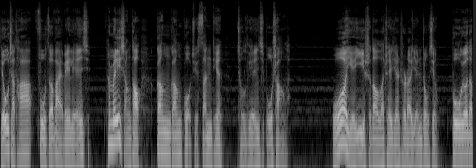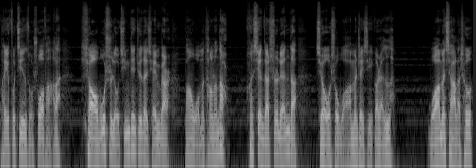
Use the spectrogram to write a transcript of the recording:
留下他负责外围联系。他没想到，刚刚过去三天就联系不上了。我也意识到了这件事的严重性，不由得佩服金锁说法了。要不是有秦天爵在前边帮我们趟趟道，现在失联的就是我们这几个人了。我们下了车，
